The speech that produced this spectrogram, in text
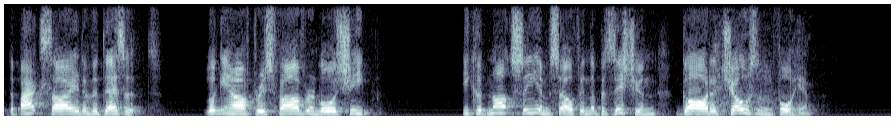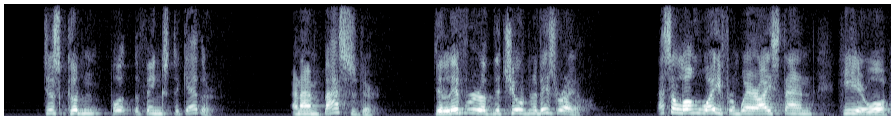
at the backside of the desert, looking after his father in law's sheep. He could not see himself in the position God had chosen for him. Just couldn't put the things together. An ambassador, deliverer of the children of Israel. That's a long way from where I stand here or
